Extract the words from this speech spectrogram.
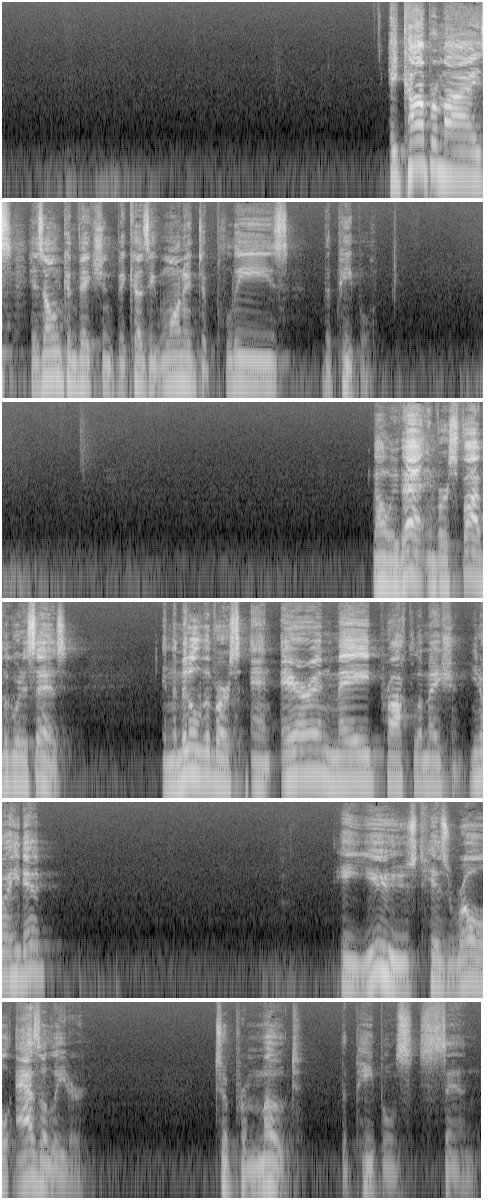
He compromised his own convictions because he wanted to please the people. Not only that, in verse 5, look what it says. In the middle of the verse, and Aaron made proclamation. You know what he did? he used his role as a leader to promote the people's sin.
